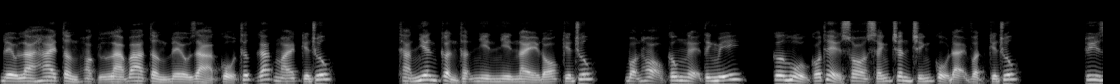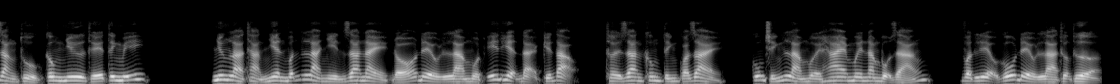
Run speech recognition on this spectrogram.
đều là hai tầng hoặc là ba tầng đều giả cổ thức gác mái kiến trúc. Thản nhiên cẩn thận nhìn nhìn này đó kiến trúc, bọn họ công nghệ tinh mỹ, cơ hồ có thể so sánh chân chính cổ đại vật kiến trúc. Tuy rằng thủ công như thế tinh mỹ, nhưng là thản nhiên vẫn là nhìn ra này đó đều là một ít hiện đại kiến tạo, thời gian không tính quá dài, cũng chính là 10-20 năm bộ dáng, vật liệu gỗ đều là thượng thừa,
